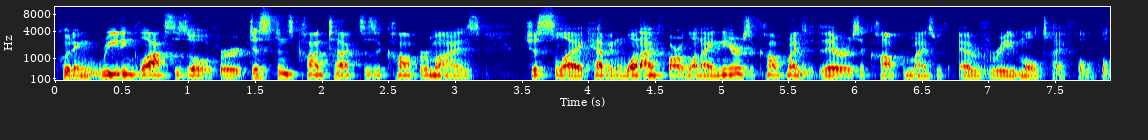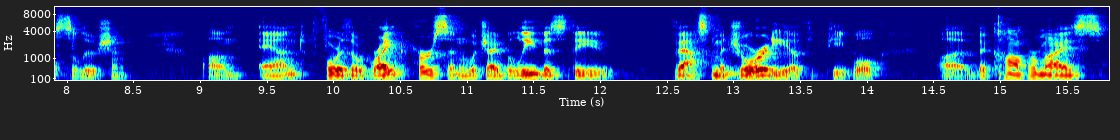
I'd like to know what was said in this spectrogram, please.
putting reading glasses over distance contacts is a compromise. Just like having one eye far, one eye near is a compromise. There is a compromise with every multifocal solution. Um, and for the right person, which I believe is the vast majority of people, uh, the compromise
